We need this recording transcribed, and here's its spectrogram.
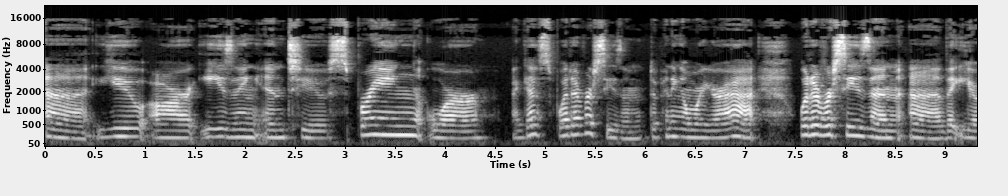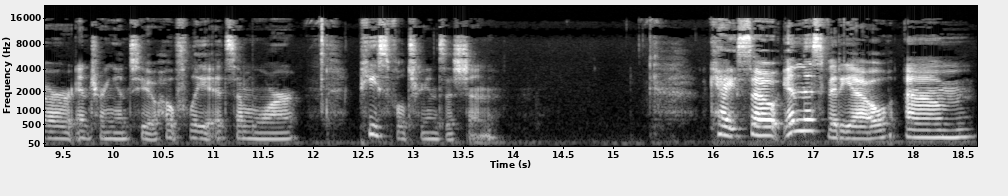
uh, you are easing into spring or I guess whatever season, depending on where you're at, whatever season uh, that you're entering into. Hopefully it's a more peaceful transition. Okay, so in this video, um,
